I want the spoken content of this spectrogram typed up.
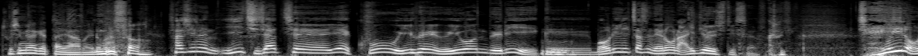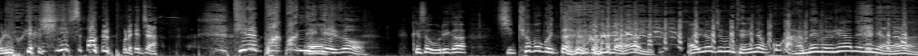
조심해야겠다 야 막 이러면서 사실은 이 지자체의 구의회 의원들이 그 음. 머리를 짜서 내놓은 아이디어일 수도 있어요. 제일 어리버리한 신입사원을 보내자. 티를 팍팍 내게 어. 해서 그래서 우리가 지켜보고 있다는 것만 알려주면 되느냐 꼭 암행을 해야 되느냐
